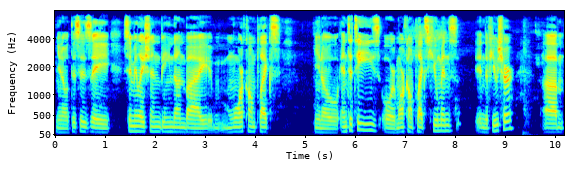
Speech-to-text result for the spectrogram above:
you know, this is a simulation being done by more complex you know entities or more complex humans in the future. Um,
